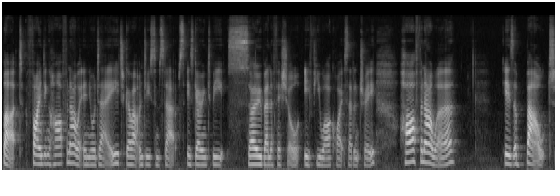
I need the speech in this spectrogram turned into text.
But finding half an hour in your day to go out and do some steps is going to be so beneficial if you are quite sedentary. Half an hour is about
